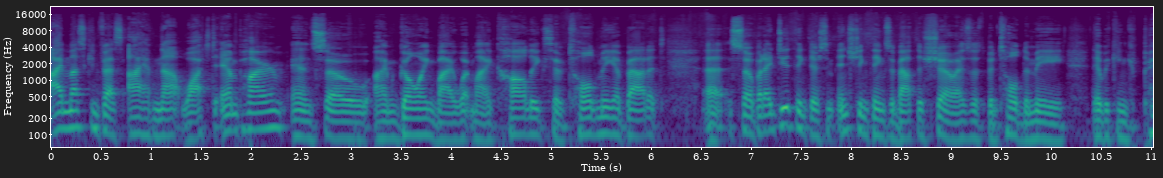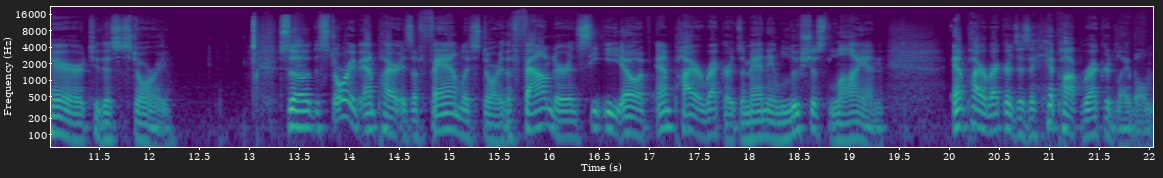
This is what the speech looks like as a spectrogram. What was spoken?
I must confess, I have not watched Empire, and so I'm going by what my colleagues have told me about it. Uh, so, but I do think there's some interesting things about the show, as it's been told to me, that we can compare to this story. So, the story of Empire is a family story. The founder and CEO of Empire Records, a man named Lucius Lyon, Empire Records is a hip hop record label.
